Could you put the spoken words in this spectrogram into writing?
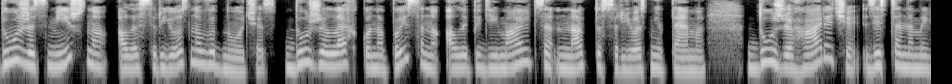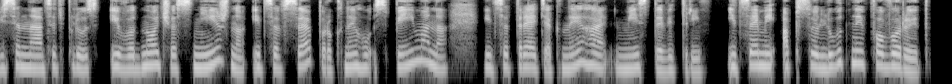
Дуже смішно, але серйозно водночас. Дуже легко написано, але підіймаються надто серйозні теми. Дуже гаряче зі сценами 18+, і водночас ніжно, і це все про книгу Спіймана, і це третя книга Місто вітрів. І це мій абсолютний фаворит.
